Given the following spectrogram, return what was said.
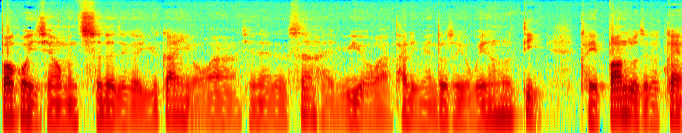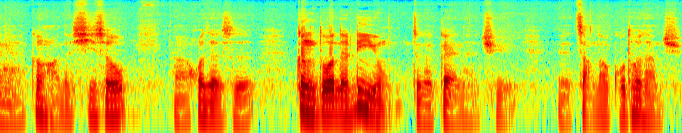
包括以前我们吃的这个鱼肝油啊，现在这个深海鱼油啊，它里面都是有维生素 D，可以帮助这个钙呢更好的吸收，啊，或者是更多的利用这个钙呢去，呃，长到骨头上去。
